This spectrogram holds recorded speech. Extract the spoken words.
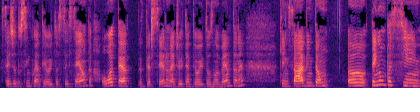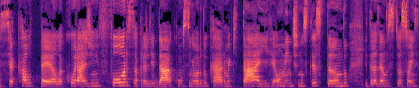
seja dos 58 aos 60, ou até o terceiro, né, de 88 aos 90, né? Quem sabe? Então, uh, tenham paciência, cautela, coragem e força para lidar com o Senhor do Karma que está aí realmente nos testando e trazendo situações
